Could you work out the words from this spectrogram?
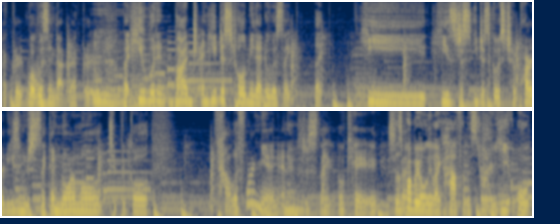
record what was in that record Mhm. but he wouldn't budge and he just told me that it was like like he he's just he just goes to parties and he was just like a normal typical Californian. And I was just like okay. So so that's that- probably only like half of the story. He o-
